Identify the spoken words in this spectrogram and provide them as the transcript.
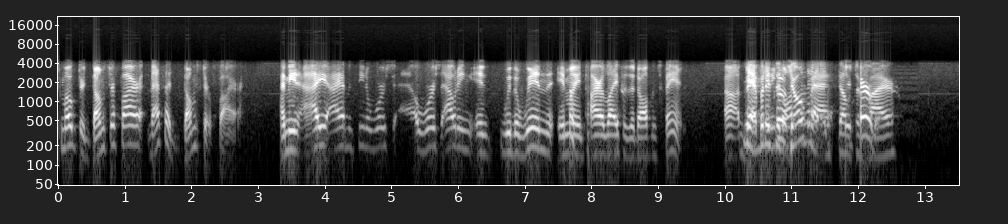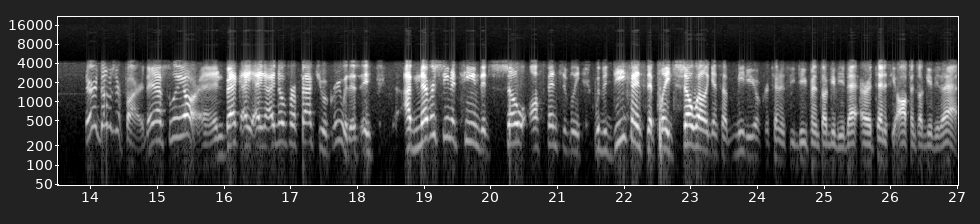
smoked or dumpster fire? That's a dumpster fire. I mean, I I haven't seen a worse a worse outing in with a win in my entire life as a Dolphins fan. Uh, Yeah, but it's a dope ass they're dumpster fire. They're a dumpster fire. They absolutely are. And Beck, I, I I know for a fact you agree with this. It, I've never seen a team that's so offensively with a defense that played so well against a mediocre Tennessee defense. I'll give you that, or a Tennessee offense. I'll give you that.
